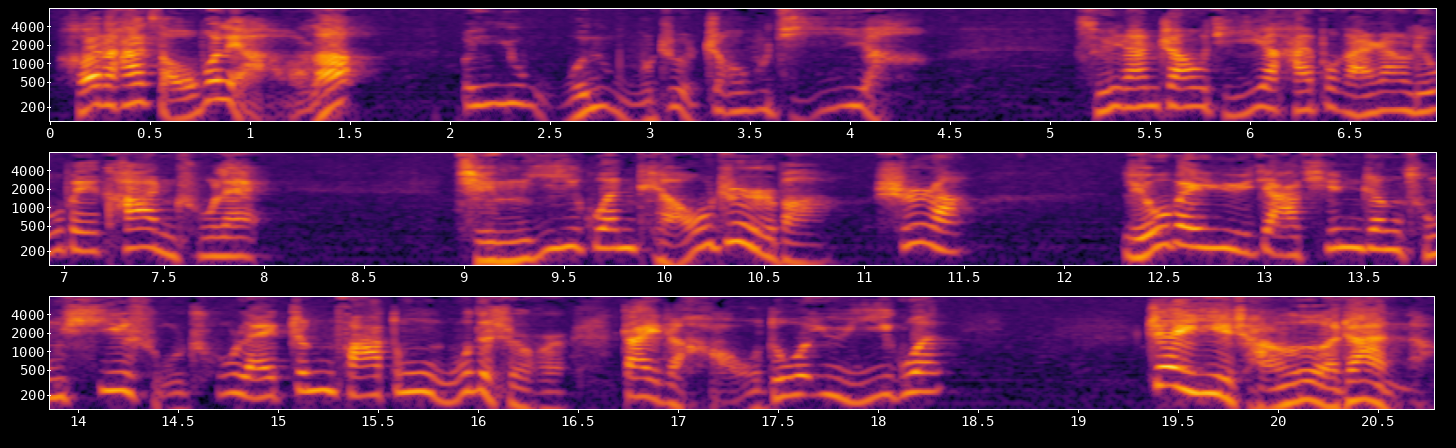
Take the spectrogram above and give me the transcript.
合着还走不了了。哎呦，文武这着急呀！虽然着急呀，还不敢让刘备看出来，请医官调治吧。是啊，刘备御驾亲征，从西蜀出来征伐东吴的时候，带着好多御医官。这一场恶战呐！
